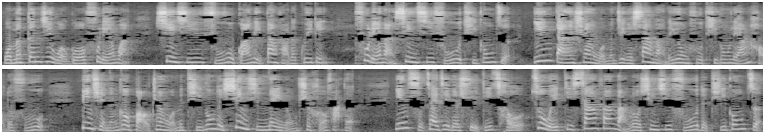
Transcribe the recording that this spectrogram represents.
我们根据我国互联网信息服务管理办法的规定，互联网信息服务提供者。应当向我们这个上网的用户提供良好的服务，并且能够保证我们提供的信息内容是合法的。因此，在这个水滴筹作为第三方网络信息服务的提供者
